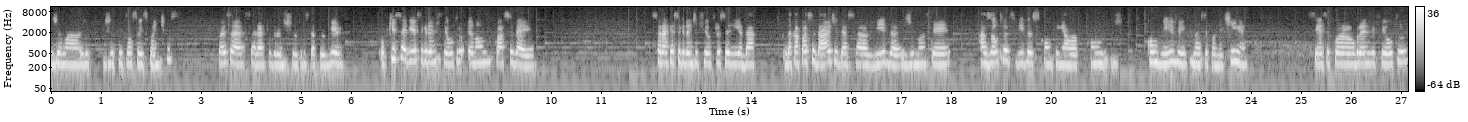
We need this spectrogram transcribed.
de uma de, de quânticas. Pois é, será que o grande filtro está por vir? O que seria esse grande filtro? Eu não faço ideia. Será que esse grande filtro seria da, da capacidade dessa vida de manter as outras vidas com quem ela convive nesse planetinha? Se esse for o grande filtro,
